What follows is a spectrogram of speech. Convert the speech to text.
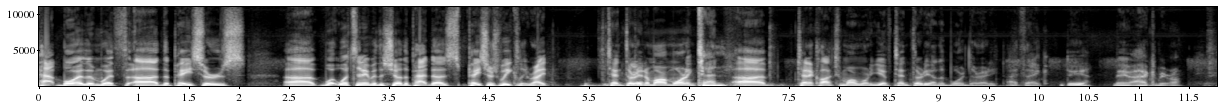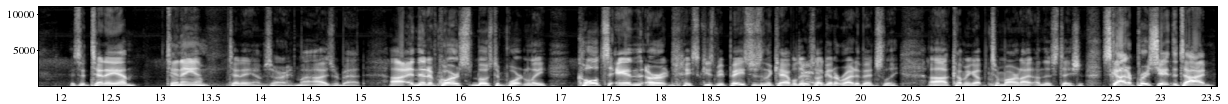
Pat Boylan with uh, the Pacers uh, what, what's the name of the show that Pat does? Pacers Weekly, right? 10.30 yeah. tomorrow morning? 10. Uh, 10 o'clock tomorrow morning. You have 10.30 on the board there, Eddie, I think. Do you? Maybe I could be wrong. Is it 10 a.m.? 10 a.m. 10 a.m. Sorry, my eyes are bad. Uh, and then, of course, most importantly, Colts and or excuse me, Pacers and the Cavaliers. I'll get it right eventually. Uh, coming up tomorrow night on this station. Scott, appreciate the time.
